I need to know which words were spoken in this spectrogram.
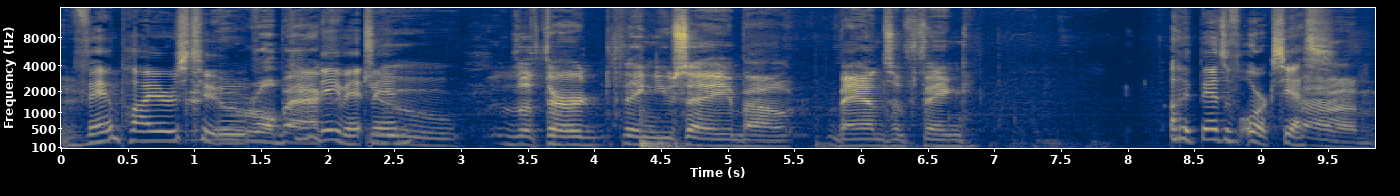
vampires to roll back you name it, to man. The third thing you say about bands of thing. Uh, bands of orcs, yes. Um,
